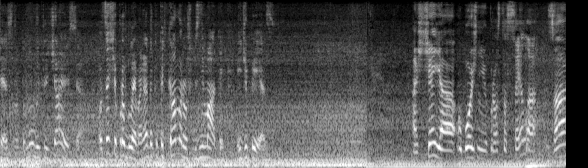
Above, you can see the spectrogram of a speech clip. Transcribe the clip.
чесно, тому виключаюся. Оце ще проблема. Треба купити камеру, щоб знімати, і GPS. А ще я обожнюю просто села за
